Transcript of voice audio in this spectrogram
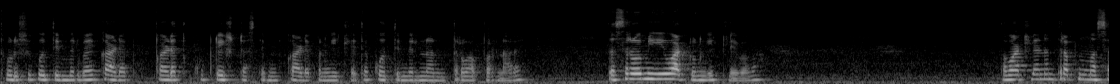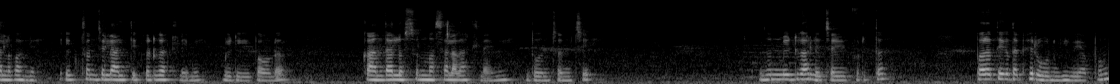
थोडीशी कोथिंबीर बाय काड्या काड्यात खूप टेस्ट असते म्हणून काड्या पण घेतल्या त्या. कोथिंबीर नंतर वापरणार आहे. तर सर्व मी वाटून घेतले बघा. तर वाटल्यानंतर आपण मसाला घालूया. एक चमचे लाल तिखट घातले मी मिरगी पावडर कांदा लसूण मसाला घातला आहे मी दोन चमचे. अजून मीठ घालायचं पुरतं परत एकदा फिरवून घेऊया आपण.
